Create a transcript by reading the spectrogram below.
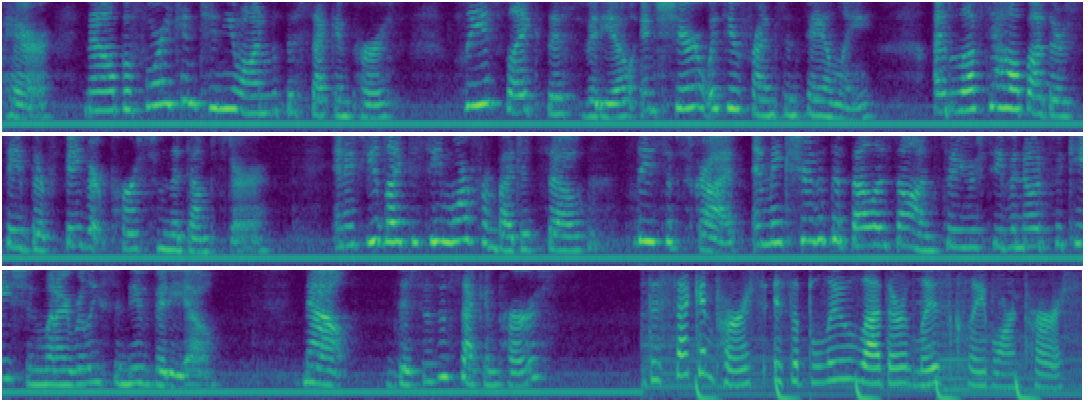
Repair. Now, before I continue on with the second purse, please like this video and share it with your friends and family. I'd love to help others save their favorite purse from the dumpster. And if you'd like to see more from Budget Sew, please subscribe and make sure that the bell is on so you receive a notification when I release a new video. Now, this is the second purse. The second purse is a blue leather Liz Claiborne purse.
